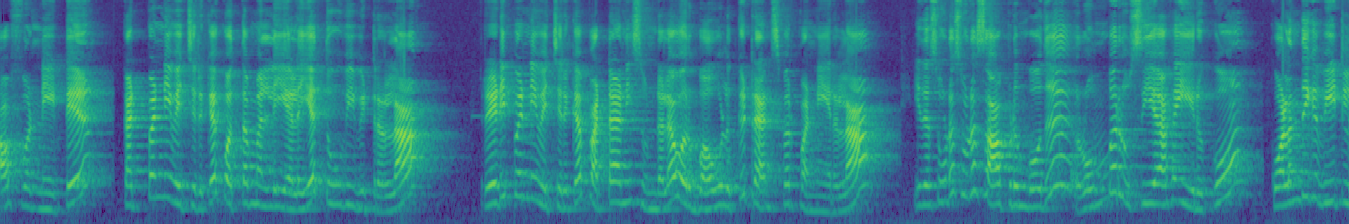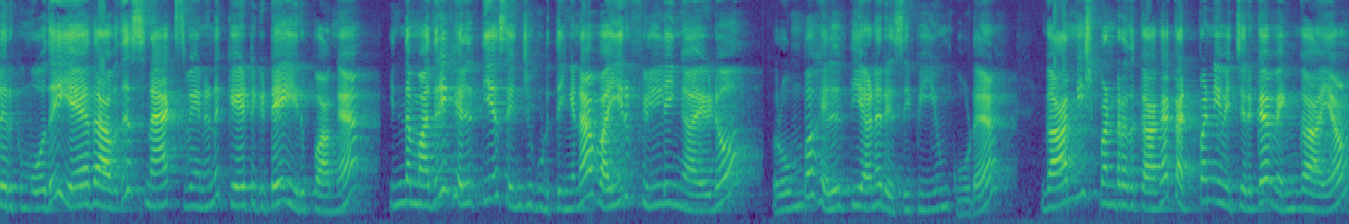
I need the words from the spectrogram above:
ஆஃப் பண்ணிட்டு கட் பண்ணி வச்சுருக்க கொத்தமல்லி இலையை தூவி விட்டுறலாம். ரெடி பண்ணி வச்சுருக்க பட்டாணி சுண்டலை ஒரு பவுலுக்கு டிரான்ஸ்ஃபர் பண்ணிடலாம் இதை சுட சுட சாப்பிடும்போது ரொம்ப ருசியாக இருக்கும். குழந்தைங்க வீட்டில் இருக்கும்போது ஏதாவது ஸ்நாக்ஸ் வேணும்னு கேட்டுக்கிட்டே இருப்பாங்க. இந்த மாதிரி ஹெல்த்தியாக செஞ்சு கொடுத்தீங்கன்னா வயிறு ஃபில்லிங் ஆகிடும் ரொம்ப ஹெல்த்தியான ரெசிபியும் கூட. கார்னிஷ் பண்ணுறதுக்காக கட் பண்ணி வச்சுருக்க வெங்காயம்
